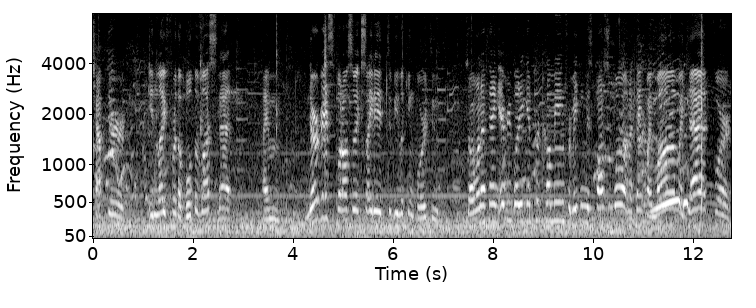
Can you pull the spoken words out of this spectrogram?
chapter in life for the both of us that I'm nervous but also excited to be looking forward to. So I want to thank everybody again for coming, for making this possible. I want to thank my mom, my dad for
